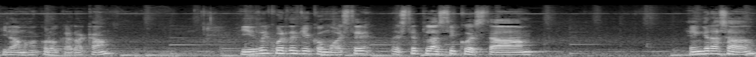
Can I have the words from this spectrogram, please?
y la vamos a colocar acá Y recuerden que como este, este plástico está engrasado,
